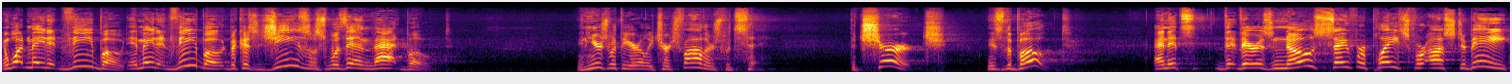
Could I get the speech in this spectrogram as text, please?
And what made it the boat? It made it the boat because Jesus was in that boat. And here's what the early church fathers would say the church is the boat. And it's, there is no safer place for us to be,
